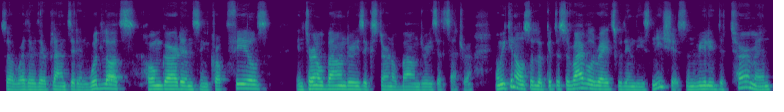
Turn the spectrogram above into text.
So whether they're planted in woodlots, home gardens, in cropped fields, internal boundaries, external boundaries, etc. And we can also look at the survival rates within these niches and really determine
